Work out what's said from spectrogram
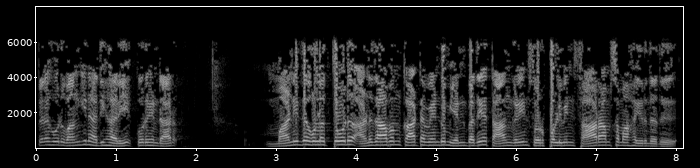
பிறகு ஒரு வங்கியின் அதிகாரி கூறுகின்றார் மனித குலத்தோடு அனுதாபம் காட்ட வேண்டும் என்பதே தாங்களின் சொற்பொழிவின் சாராம்சமாக இருந்தது.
